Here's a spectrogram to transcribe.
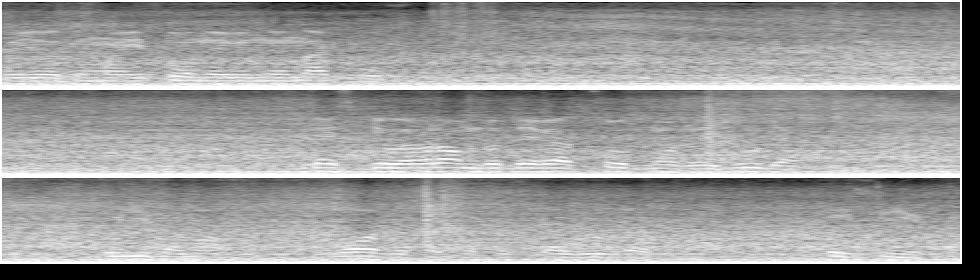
То я думаю, і тони він не накусить. Десь кілограм до 900 може і буде. Поїдемо ложитися, то скажу вже точніше.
